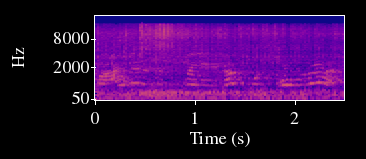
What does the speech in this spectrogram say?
หมายเลขสิบสี่ครับคุณคมเลิศ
